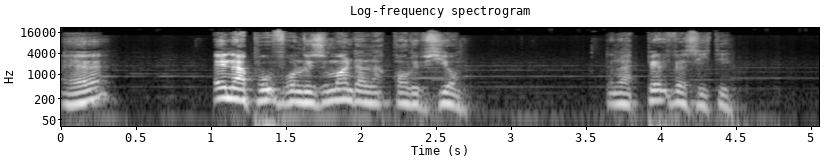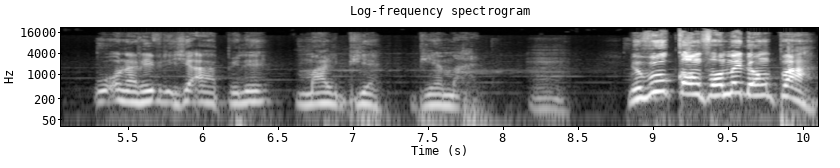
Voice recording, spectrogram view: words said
Hein? Un approfondissement dans la corruption, dans la perversité, où on arrive déjà à appeler mal bien, bien mal. Ne vous conformez donc pas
